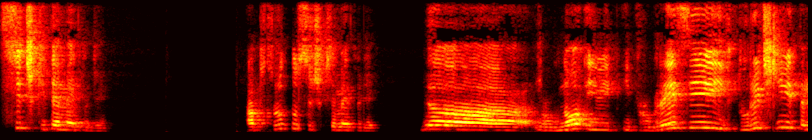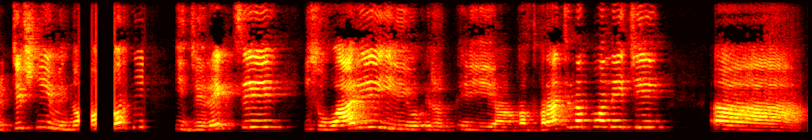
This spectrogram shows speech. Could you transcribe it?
всичките методи. Абсолютно всичките методи. Да, и, и, и прогресии, и вторични, и третични, и минорни, и дирекции, и солари, и, и, и възврати на планети. А,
